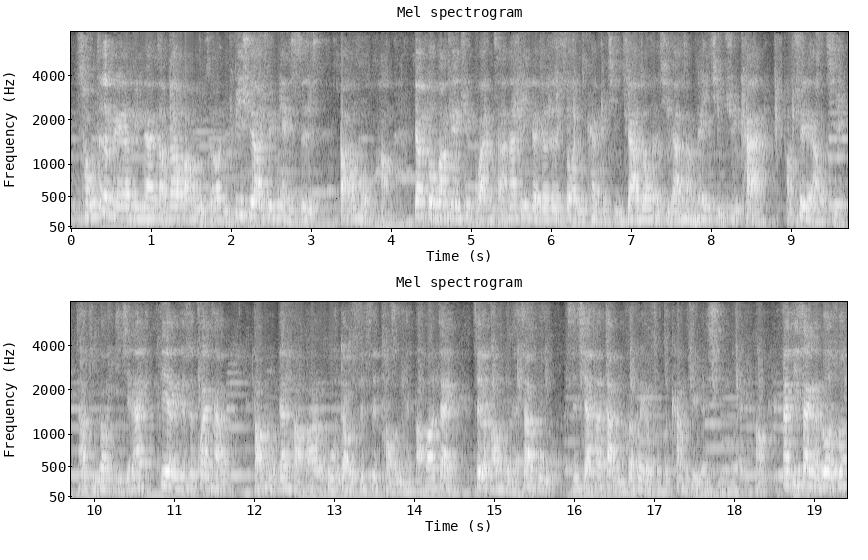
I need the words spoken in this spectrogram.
从这个媒合平台找到保姆之后，你必须要去面试保姆。好。要多方面去观察。那第一个就是说，你可能请家中的其他长辈一起去看，好去了解，然后提供意见。那第二个就是观察保姆跟宝宝的互动是不是投缘，宝宝在这个保姆的照顾之下，他到底会不会有什么抗拒的行为？好，那第三个，如果说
